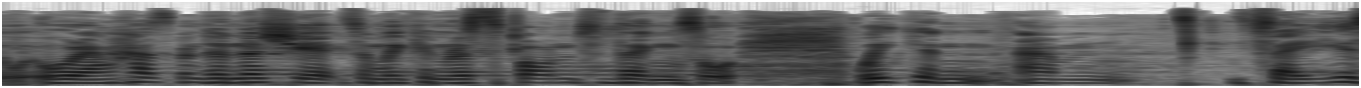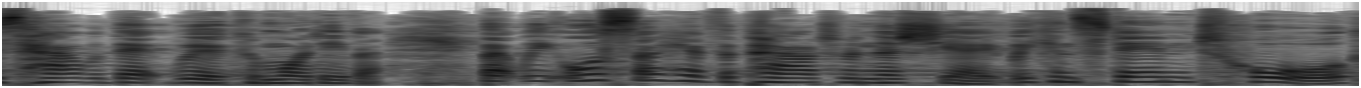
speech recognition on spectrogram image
or our husband initiates and we can respond to things, or we can um, say, yes, how would that work and whatever. But we also have the power to initiate. We can stand tall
